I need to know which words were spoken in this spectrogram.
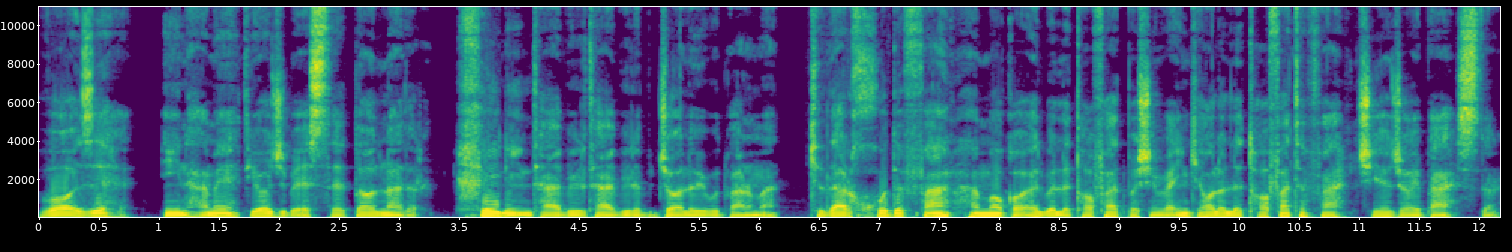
واضحه. این همه احتیاجی به استدلال نداره. خیلی این تعبیر تعبیر جالبی بود برای من. که در خود فهم هم ما قائل به لطافت باشیم و اینکه حالا لطافت فهم چیه جای بحث داره.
